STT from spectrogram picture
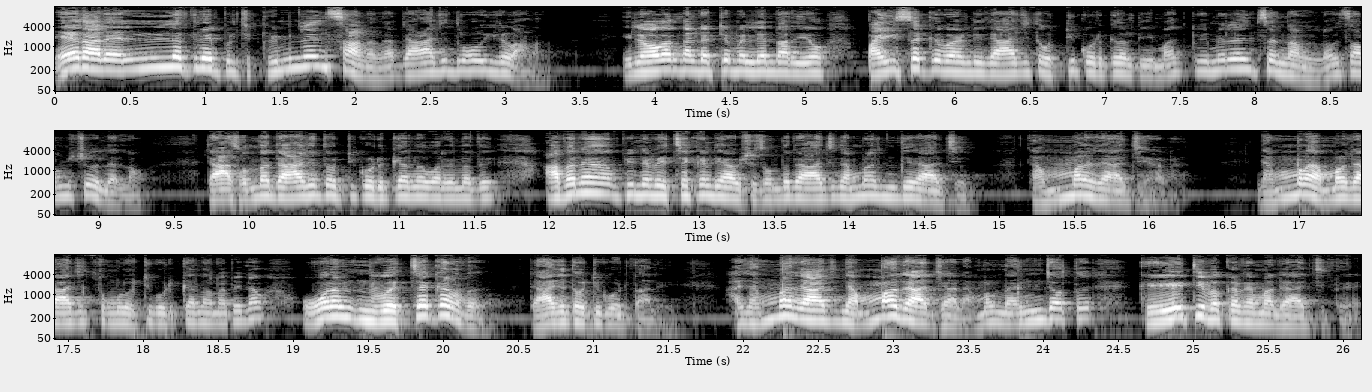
ഏതായാലും എല്ലാത്തിനെയും പിടിച്ച് ക്രിമിനൽസാണ് രാജ്യദ്രോഹികളാണ്. ഈ ലോകം കണ്ട ഏറ്റവും വലിയ എന്താ അറിയോ? പൈസക്ക് വേണ്ടി രാജ്യത്ത് ഒറ്റിക്കൊടുക്കുന്ന ടീം അത് ക്രിമിനൽസ് എന്നാണല്ലോ സംശയമില്ലല്ലോ സ്വന്തം രാജ്യത്ത് ഒറ്റിക്കൊടുക്കുക എന്ന് പറയുന്നത് അവനെ പിന്നെ വെച്ചേക്കേണ്ട ആവശ്യം സ്വന്തം രാജ്യം നമ്മളെ ഇന്ത്യ രാജ്യം നമ്മളെ രാജ്യമാണ്. നമ്മൾ നമ്മുടെ രാജ്യത്ത് നമ്മൾ ഒറ്റ കൊടുക്കുക എന്ന് പറഞ്ഞാൽ പിന്നെ ഓനെ വെച്ചേക്കണത് രാജ്യത്ത് ഒറ്റ കൊടുത്താൽ അത് നമ്മളെ രാജ്യം നമ്മളെ രാജ്യമാണ്. നമ്മൾ നെഞ്ചോത്ത് കയറ്റി വെക്കണം നമ്മളെ രാജ്യത്തെ.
